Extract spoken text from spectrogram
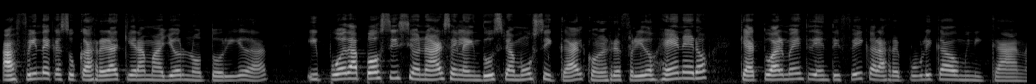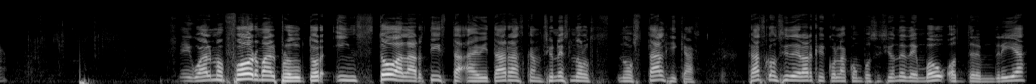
a fin de que su carrera adquiera mayor notoriedad y pueda posicionarse en la industria musical con el referido género que actualmente identifica a la República Dominicana. De igual forma, el productor instó al artista a evitar las canciones nos- nostálgicas, tras considerar que con la composición de Dembow obtendría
